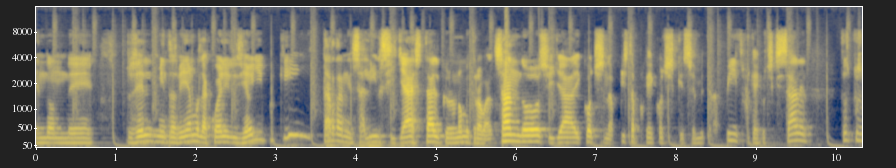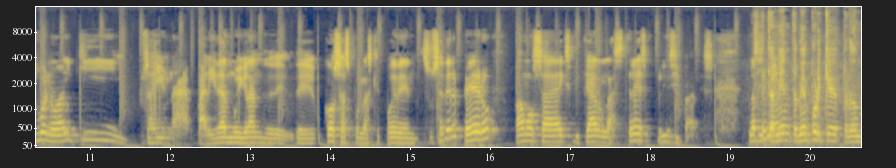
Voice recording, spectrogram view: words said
en donde pues él, mientras veíamos la cual, él decía, oye, ¿por qué tardan en salir si ya está el cronómetro avanzando, si ya hay coches en la pista, porque hay coches que se meten a pits, porque hay coches que salen? Entonces, pues bueno, aquí pues, hay una variedad muy grande de, de cosas por las que pueden suceder, pero vamos a explicar las tres principales. La Sí, primera- también, también porque, perdón,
